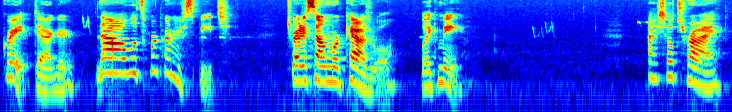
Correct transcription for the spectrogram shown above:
Great, Dagger. Now let's work on your speech. Try to sound more casual, like me. I shall try.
